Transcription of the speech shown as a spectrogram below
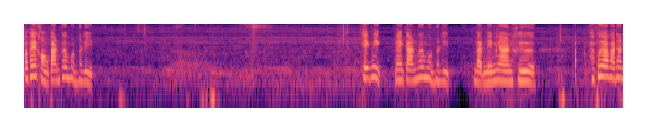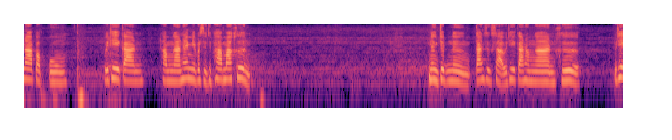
ประเภทของการเพิ่มผลผลิต เทคนิคในการเพิ่มผลผลิตแบบเน้นงานคือ เพื่อพัฒนาปรับปรุง วิธีการทำงานให้มีประสิทธิภาพมากขึ้น 1.1 การศึกษาวิธีการทำงานคือ วิธี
